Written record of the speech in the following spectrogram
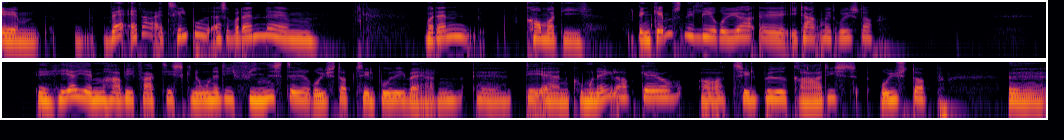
øhm, hvad er der af tilbud? Altså, hvordan, øh, hvordan kommer de den gennemsnitlige ryger øh, i gang med et rygestop? Øh, herhjemme har vi faktisk nogle af de fineste rygestoptilbud i verden. Øh, det er en kommunal opgave at tilbyde gratis rygestop øh,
